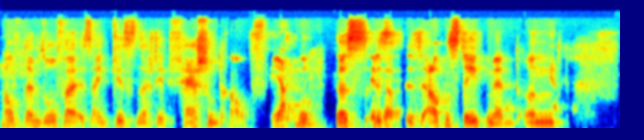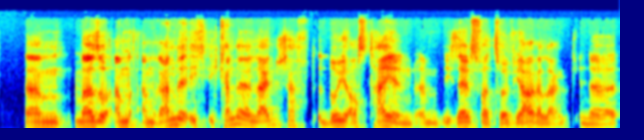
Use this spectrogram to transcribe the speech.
auf mhm. deinem Sofa ist ein Kissen, da steht Fashion drauf. Ja. So, das ist, ist, ist, auch ein Statement. Und ja. Ähm, mal so am, am Rande, ich, ich kann deine Leidenschaft durchaus teilen. Ähm, ich selbst war zwölf Jahre lang in der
